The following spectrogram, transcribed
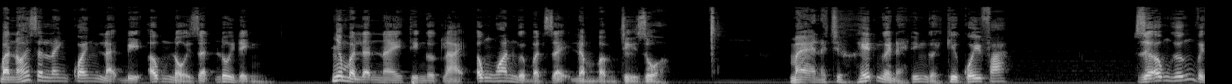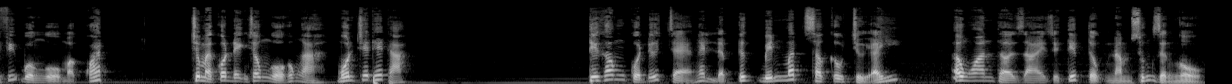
Bà nói ra lanh quanh lại bị ông nổi giận lôi đình. Nhưng mà lần này thì ngược lại, ông Hoan người bật dậy lầm bầm chửi rủa. Mẹ nó chứ, hết người này đến người kia quấy phá. Giờ ông hướng về phía buồng ngủ mà quát. Chứ mày có định trong ngủ không à? Muốn chết hết à? Tiếng không của đứa trẻ ngay lập tức biến mất sau câu chửi ấy. Ông Hoan thở dài rồi tiếp tục nằm xuống giường ngủ.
